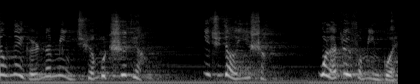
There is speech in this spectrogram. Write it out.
将那个人的命全部吃掉。你去叫医生，我来对付命鬼。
